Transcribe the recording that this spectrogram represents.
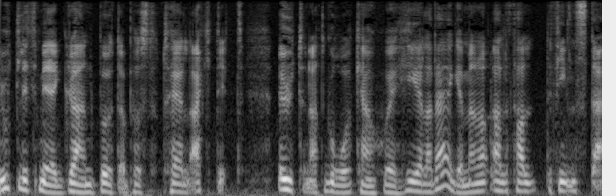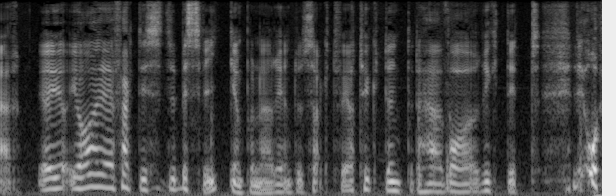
Gjort lite mer Grand Budapest Hotel-aktigt. Utan att gå kanske hela vägen men i alla fall det finns där. Jag, jag är faktiskt besviken på den här rent ut sagt. För jag tyckte inte det här var riktigt... Och,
